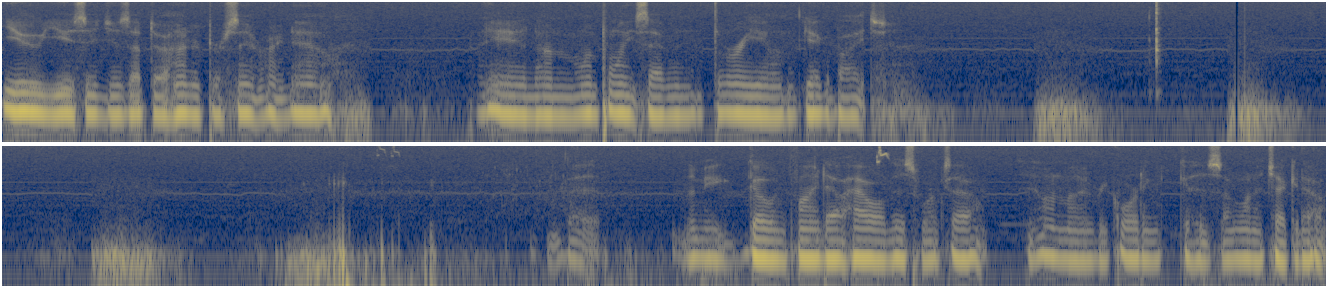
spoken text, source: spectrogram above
usage is up to 100% right now. And I'm 1.73 on gigabytes. But let me go and find out how all this works out on my recording because I want to check it out,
